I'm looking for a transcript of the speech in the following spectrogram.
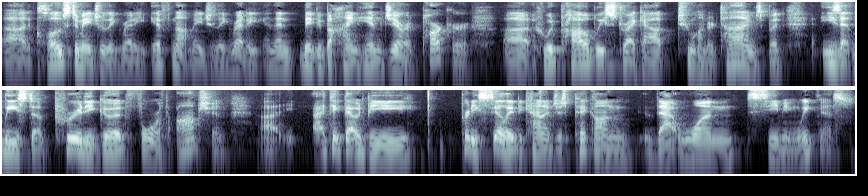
uh, close to major league ready, if not major league ready, and then maybe behind him Jarrett Parker, uh, who would probably strike out 200 times, but he's at least a pretty good fourth option. Uh, I think that would be pretty silly to kind of just pick on that one seeming weakness.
